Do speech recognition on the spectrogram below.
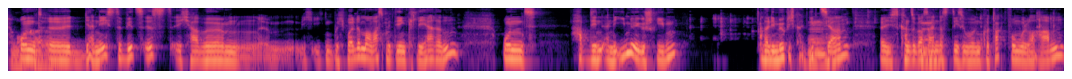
Schon und äh, der nächste Witz ist, ich habe, ähm, ich, ich, ich wollte mal was mit denen klären und habe denen eine E-Mail geschrieben, weil die Möglichkeit gibt's mhm. ja. Äh, es kann sogar mhm. sein, dass die so ein Kontaktformular haben.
